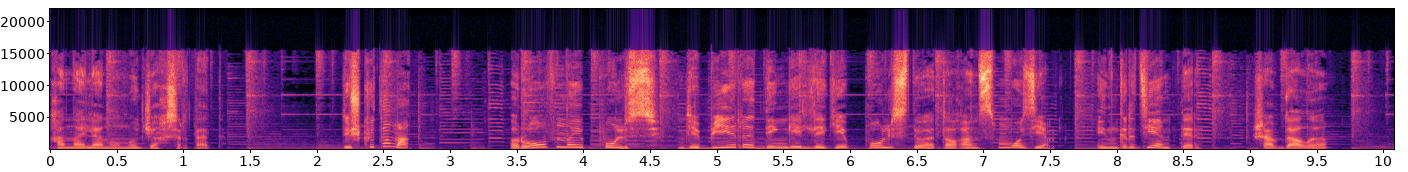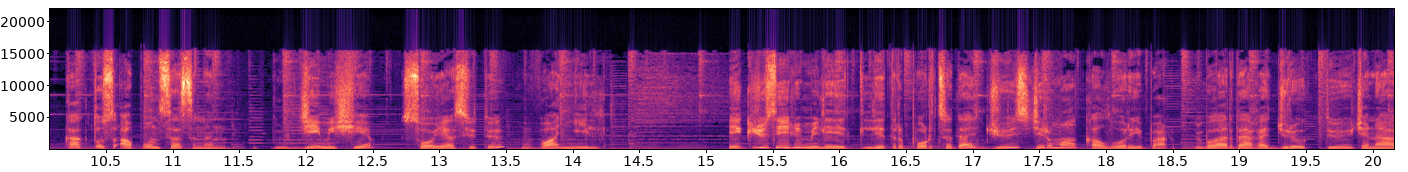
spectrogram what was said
кан айланууну жакшыртат. Түшкү тамак. Ровный пульс же бир деңгээлдеги пульс деп аталган смози ингредиенттер шабдалы кактус апунцасынын жемиши соя сүтү ваниль эки жүз элүү миллилитр порцияда жүз жыйырма калорий бар. Булар дагы жүрөктү жана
